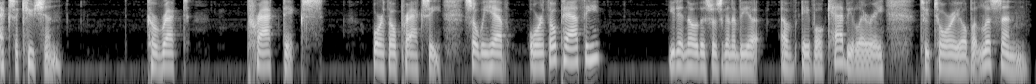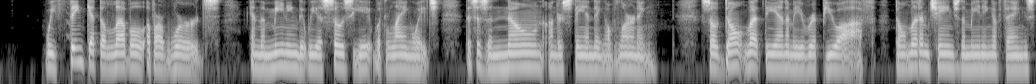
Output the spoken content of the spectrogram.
execution, correct practice, orthopraxy. So we have orthopathy. You didn't know this was going to be a, a, a vocabulary tutorial, but listen, we think at the level of our words and the meaning that we associate with language. This is a known understanding of learning. So don't let the enemy rip you off. Don't let him change the meaning of things.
